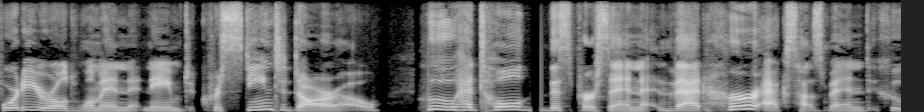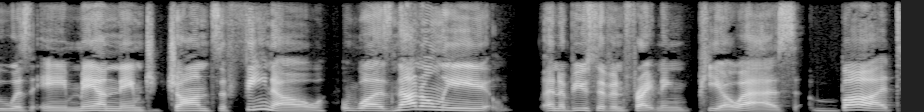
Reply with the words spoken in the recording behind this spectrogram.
40 year old woman named Christine Todaro who had told this person that her ex husband, who was a man named John Zaffino, was not only an abusive and frightening POS, but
